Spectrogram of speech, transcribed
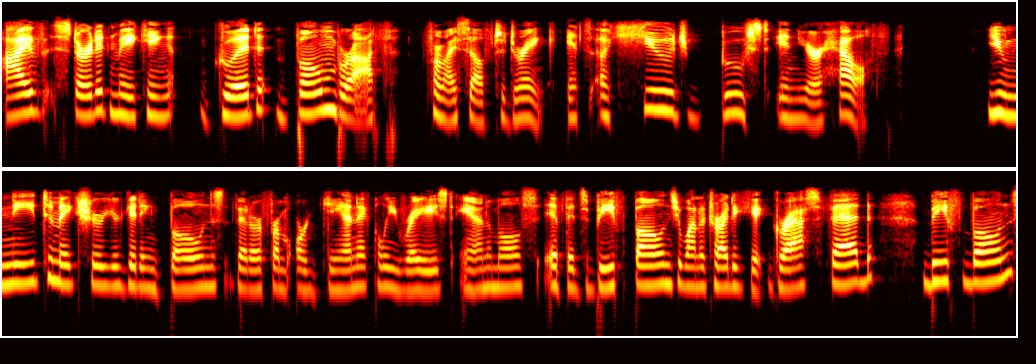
I've started making good bone broth for myself to drink. It's a huge boost in your health. You need to make sure you're getting bones that are from organically raised animals. If it's beef bones, you want to try to get grass fed beef bones.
